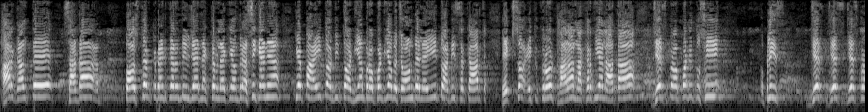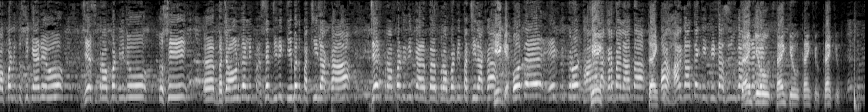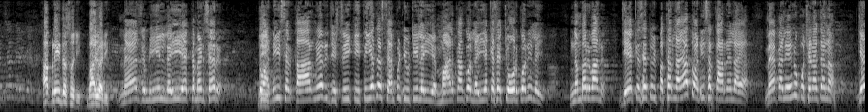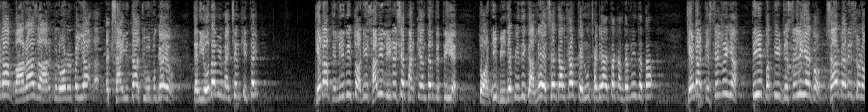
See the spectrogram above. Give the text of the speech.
ਹਰ ਗੱਲ ਤੇ ਸਾਡਾ ਪੋਜ਼ਿਟਿਵ ਕਮੈਂਟ ਕਰਨ ਦੀ ਬਜਾਏ ਨੈਗੇਟਿਵ ਲੈ ਕੇ ਆਉਂਦੇ ਅਸੀਂ ਕਹਿੰਦੇ ਆ ਕਿ ਭਾਈ ਤੁਹਾਡੀ, ਤੁਹਾਡੀਆਂ ਪ੍ਰਾਪਰਟੀਆਂ ਬਚਾਉਣ ਦੇ ਲਈ ਤੁਹਾਡੀ ਸਰਕਾਰ 'ਚ 101 ਕਰੋੜ 18 ਲੱਖ ਰੁਪਇਆ ਲਾਤਾ। ਜਿਸ ਪ੍ਰਾਪਰਟੀ ਤੁਸੀਂ ਪਲੀਜ਼ ਜਿਸ ਜਿਸ ਜਿਸ ਪ੍ਰਾਪਰਟੀ ਤੁਸੀਂ ਕਹਿ ਰਹੇ ਹੋ, ਜਿਸ ਪ੍ਰਾਪਰਟੀ ਨੂੰ ਤੁਸੀਂ ਬਚਾਉਣ ਦੇ ਲਈ ਪ- ਜਿਹਦੀ ਕੀਮਤ 25 ਲੱਖ ਆ ਜਿਸ ਪ੍ਰਾਪਰਟੀ ਦੀ ਪ੍ਰਾਪਰਟੀ 25 ਲੱਖ ਆ ਠੀਕ ਹੈ। ਉਹ ਤੇ 1 ਕਰੋੜ 18 ਠੀਕ। ਲੱਖ ਰੁਪਏ ਲਾਤਾ Thank you. ਔਰ ਹਰ ਗੱਲ ਤੇ ਕੀ ਕ੍ਰਿਟਿਸਿਜ਼ਮ ਕਰਦੇ thank. You thank you thank you thank you ਹਾਂ ਪਲੀਜ਼ ਦੱਸੋ ਜੀ ਬਾਜਵਾ ਜੀ ਮੈਂ ਜ਼ਮੀਨ ਲਈ ਇੱਕ ਮਿੰਟ ਸਰ ਤੁਹਾਡੀ ਸਰਕਾਰ ਨੇ ਰਜਿਸਟਰੀ ਕੀਤੀ ਹੈ ਤੇ ਸਟੈਂਪ ਡਿਊਟੀ ਲਈ ਹੈ ਮਾਲਕਾਂ ਕੋ ਲਈ ਹੈ ਕਿਸੇ ਚੋਰ ਕੋ ਨਹੀਂ ਲਈ ਨੰਬਰ 1 ਜੇ ਕਿਸੇ ਤੁਸੀਂ ਪੱਥਰ ਲਾਇਆ ਤੁਹਾਡੀ ਸਰਕਾਰ ਨੇ ਲਾਇਆ ਮੈਂ ਪਹਿਲੇ ਇਹਨੂੰ ਪੁੱਛਣਾ ਚਾਹਨਾ ਜਿਹੜਾ 12000 ਕਰੋੜ ਰੁਪਈਆ ਐਕਸਾਈਜ਼ ਦਾ ਚੂਪ ਗਏ ਹੋ ਕਦੀ ਉਹਦਾ ਵੀ ਮੈਂਸ਼ਨ ਕੀਤਾ ਹੀ? ਜਿਹੜਾ ਦਿੱਲੀ ਦੀ ਤੁਹਾਡੀ ਸਾਰੀ ਲੀਡਰਸ਼ਿਪ ਫੜ ਕੇ ਅੰਦਰ ਦਿੱਤੀ ਹੈ ਤੁਹਾਡੀ ਬੀਜੇਪੀ ਦੀ ਗੱਲ ਹੈ ਇਸੇ ਗੱਲ ਕਰ ਤੈਨੂੰ ਛੱਡਿਆ ਅਜੇ ਤੱਕ ਅੰਦਰ ਨਹੀਂ ਦਿੱਤਾ ਜਿਹੜਾ ਡਿਸਟਿਲਰੀਆਂ 30 32 डिस्टिलरियां को सर मेरी सुनो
